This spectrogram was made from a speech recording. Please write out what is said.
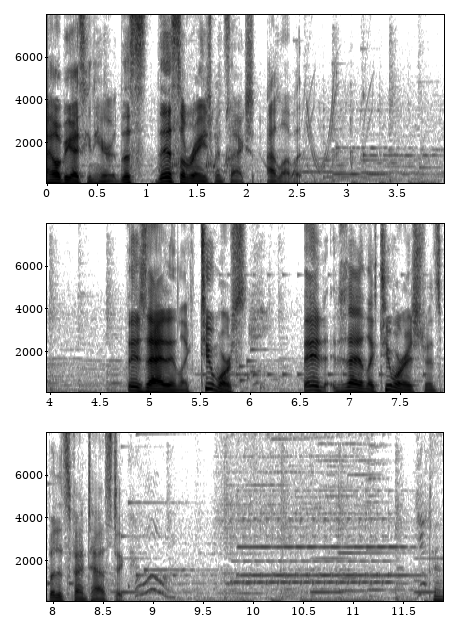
I hope you guys can hear it. This this arrangement's actually I love it. They just added in like two more. They just added like two more instruments, but it's fantastic. Did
